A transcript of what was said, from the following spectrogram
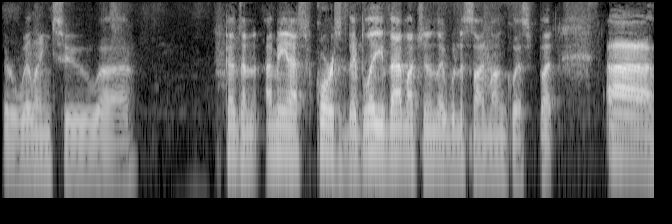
they're willing to. Uh, depends on. I mean, of course, if they believe that much in, them, they wouldn't have signed Lundqvist, but uh,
